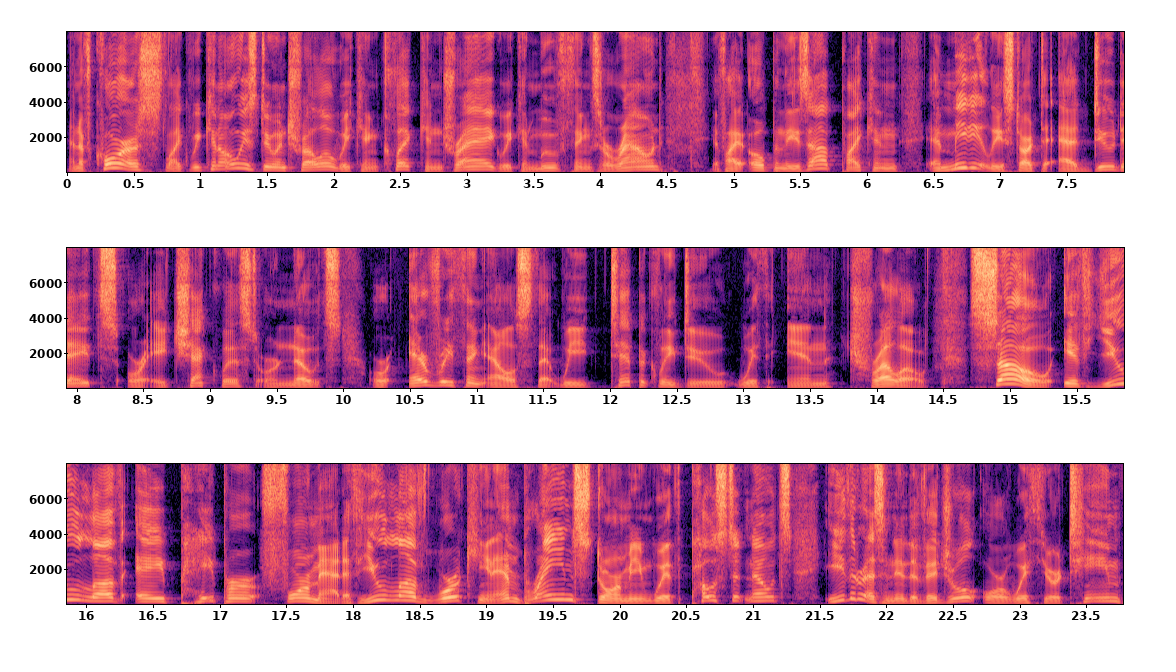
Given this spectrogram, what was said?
And of course, like we can always do in Trello, we can click and drag, we can move things around. If I open these up, I can immediately start to add due dates or a checklist or notes or everything else that we typically do within Trello. So if you love a paper format, if you love working and brainstorming with post it notes, either as an individual or with your team,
